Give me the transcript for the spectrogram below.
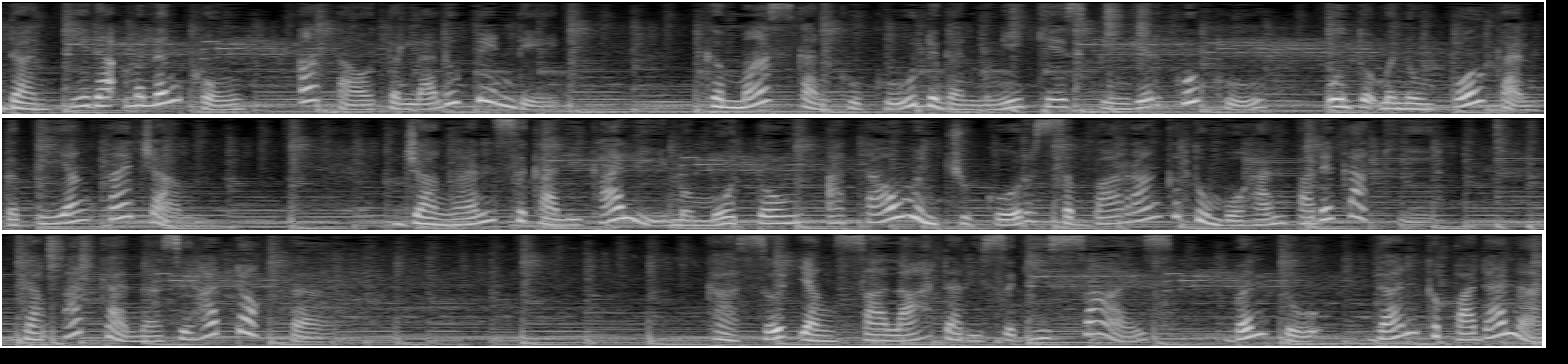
dan tidak melengkung atau terlalu pendek. Kemaskan kuku dengan mengikis pinggir kuku untuk menumpulkan tepi yang tajam. Jangan sekali-kali memotong atau mencukur sebarang ketumbuhan pada kaki. Dapatkan nasihat doktor. Kasut yang salah dari segi saiz, bentuk dan kepadanan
